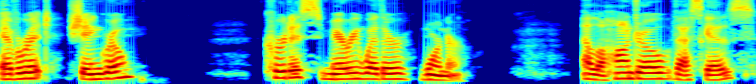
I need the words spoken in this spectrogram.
Everett Shangro, Curtis Merriweather Warner, Alejandro Vasquez,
